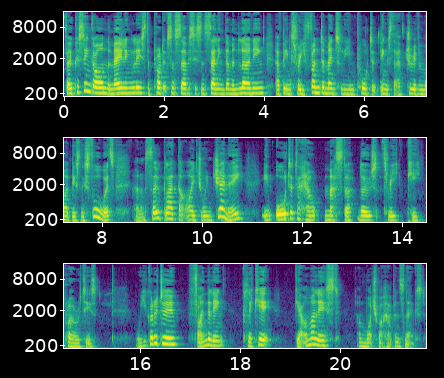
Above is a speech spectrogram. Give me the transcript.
Focusing on the mailing list, the products and services, and selling them and learning have been three fundamentally important things that have driven my business forwards. And I'm so glad that I joined Jenny in order to help master those three key priorities. All you've got to do, find the link, click it, get on my list, and watch what happens next.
